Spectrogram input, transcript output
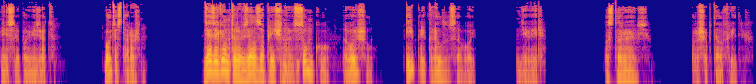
если повезет. Будь осторожен. Дядя Гюнтер взял заплечную сумку, вышел и прикрыл за собой дверь. «Постараюсь», — прошептал Фридрих.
